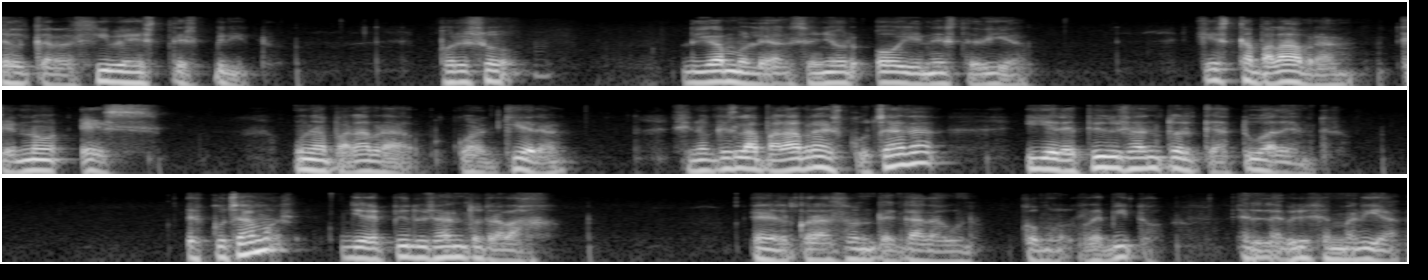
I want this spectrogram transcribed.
el que recibe este espíritu. Por eso, digámosle al Señor hoy en este día, que esta palabra, que no es una palabra cualquiera, sino que es la palabra escuchada y el Espíritu Santo el que actúa dentro. Escuchamos y el Espíritu Santo trabaja en el corazón de cada uno. Como repito, en la Virgen María,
